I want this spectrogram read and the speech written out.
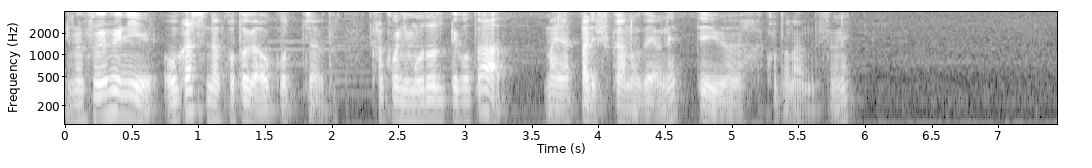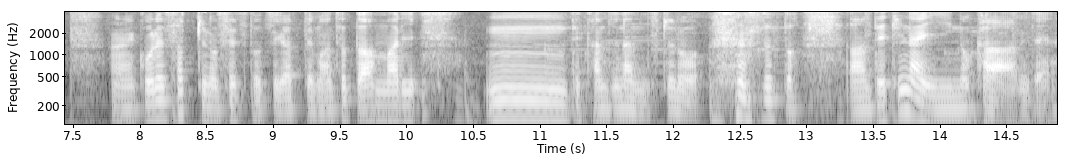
まあ、そういうふうにおかしなことが起こっちゃうと。過去に戻るってことは、まあ、やっぱり不可能だよねっていうことなんですよね。はい、これさっきの説と違って、まあ、ちょっとあんまりうーんって感じなんですけど ちょっとあできないのかみたいな。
